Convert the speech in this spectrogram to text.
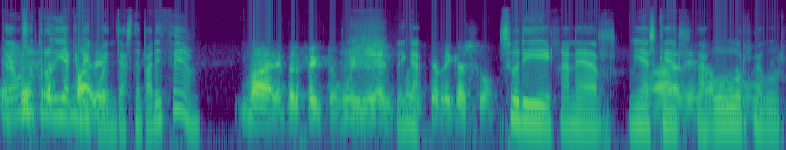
Quedamos otro día que me cuentas, ¿te parece? Vale, perfecto, muy bien. Venga. Pues ricasco. Suri, Aner, Miasker, agur, agur.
